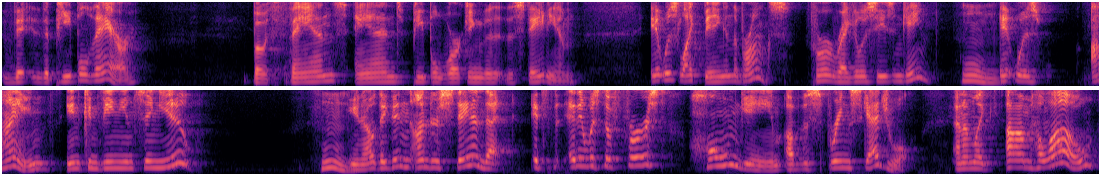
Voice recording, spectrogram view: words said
the the people there, both fans and people working the, the stadium, it was like being in the Bronx for a regular season game. It was I'm inconveniencing you. You know, they didn't understand that it's and it was the first home game of the spring schedule. And I'm like, um, hello.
